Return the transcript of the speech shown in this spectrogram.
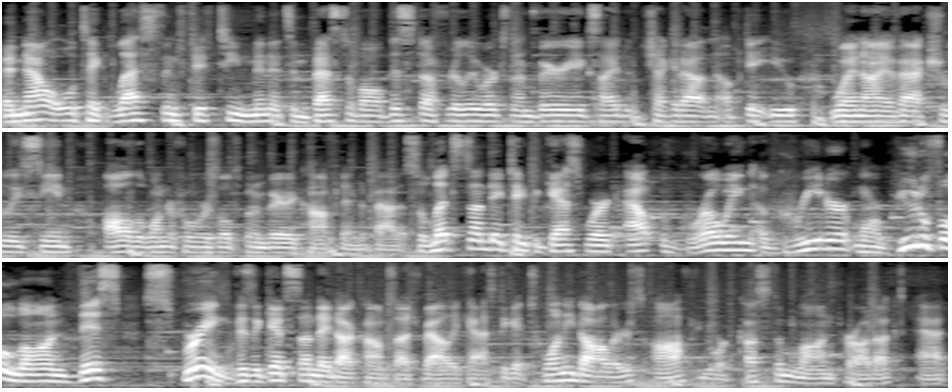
And now it will take less than 15 minutes, and best of all, this stuff really works, and I'm very excited to check it out and update you when I have actually seen all the wonderful results, but I'm very confident about it. So let Sunday take the guesswork out of growing a greener, more beautiful lawn this spring. Visit getsunday.com slash valleycast to get $20 off your custom lawn product at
